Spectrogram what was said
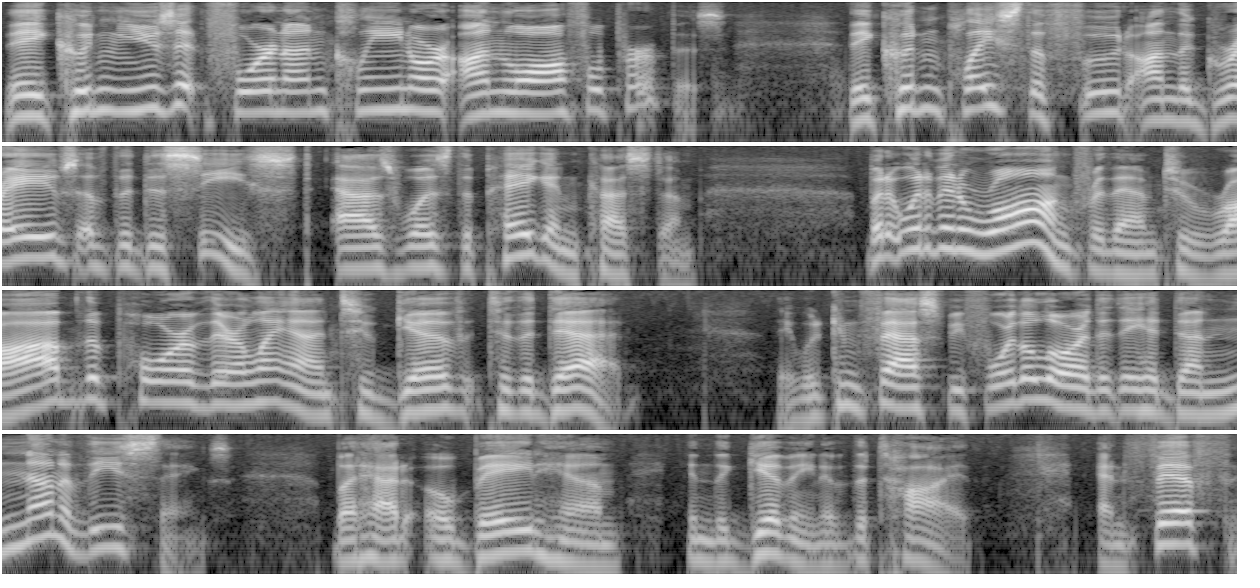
They couldn't use it for an unclean or unlawful purpose. They couldn't place the food on the graves of the deceased, as was the pagan custom. But it would have been wrong for them to rob the poor of their land to give to the dead. They would confess before the Lord that they had done none of these things but had obeyed him in the giving of the tithe. And fifth,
